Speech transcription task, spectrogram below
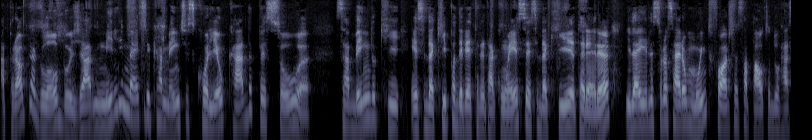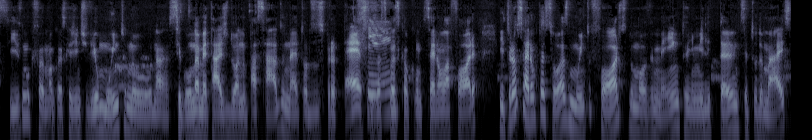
a própria Globo já milimetricamente escolheu cada pessoa, sabendo que esse daqui poderia tratar com esse, esse daqui tererã, e daí eles trouxeram muito forte essa pauta do racismo, que foi uma coisa que a gente viu muito no- na segunda metade do ano passado, né? Todos os protestos, Sim. as coisas que aconteceram lá fora, e trouxeram pessoas muito fortes do movimento e militantes e tudo mais,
